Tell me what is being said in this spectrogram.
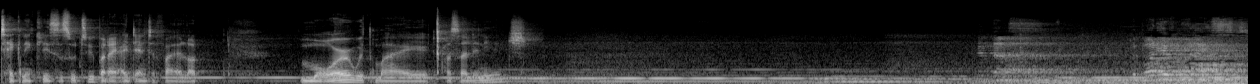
technically Sesotho, but I identify a lot more with my Xhosa lineage. The body of Christ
